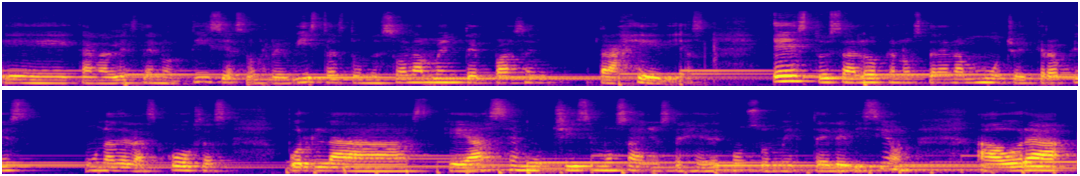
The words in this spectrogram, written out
eh, canales de noticias o revistas donde solamente pasen tragedias. Esto es algo que nos drena mucho y creo que es una de las cosas por las que hace muchísimos años dejé de consumir televisión. Ahora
